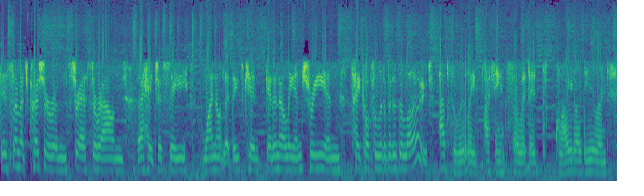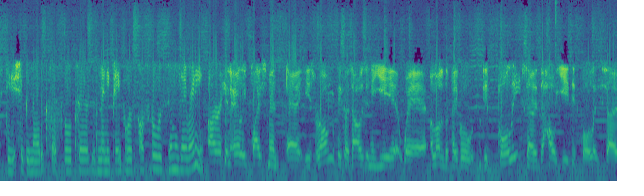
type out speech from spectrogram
There's so much pressure and stress around the HSC. Why not let these kids get an early entry and take off a little bit of the load? Absolutely, I think so. It, it's a great idea, and I think it should be made accessible to as many people as possible as soon as they're ready. I reckon early placement uh, is wrong because I was in a year where a lot of the people did poorly, so the whole year did poorly. So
